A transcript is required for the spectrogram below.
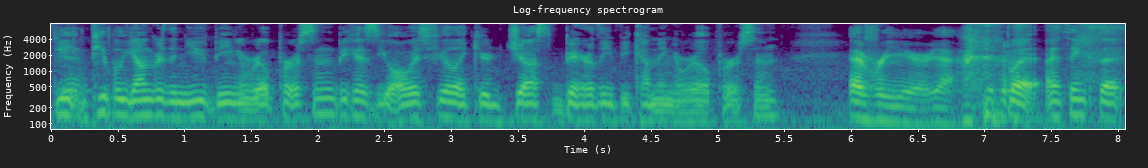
be, yeah. people younger than you being a real person because you always feel like you're just barely becoming a real person. Every year, yeah. But I think that,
